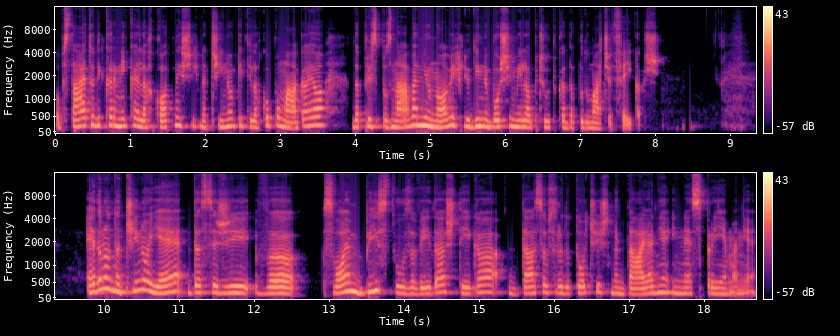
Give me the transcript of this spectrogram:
obstaja tudi kar nekaj lahkotnejših načinov, ki ti lahko pomagajo, da pri spoznavanju novih ljudi ne boš imela občutka, da po domače fejkaš. Eden od načinov je, da se že v svojem bistvu zavedaš tega, da se osredotočiš na dajanje in ne sprejemanje.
